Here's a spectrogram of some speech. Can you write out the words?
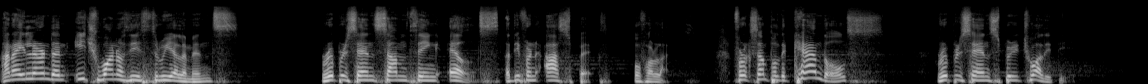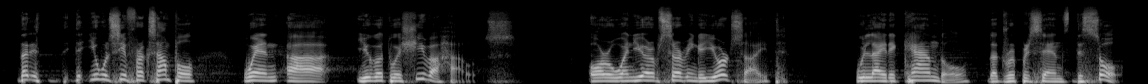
And I learned that each one of these three elements represents something else, a different aspect of our lives. For example, the candles represent spirituality. That is, you will see, for example, when uh, you go to a Shiva house or when you're observing a yahrzeit, we light a candle that represents the soul.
